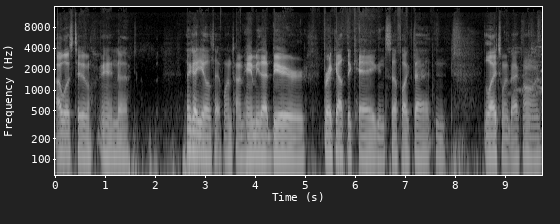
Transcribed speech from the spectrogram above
I was too, and uh, I think I yelled at one time, hand me that beer, break out the keg and stuff like that, and the lights went back on.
